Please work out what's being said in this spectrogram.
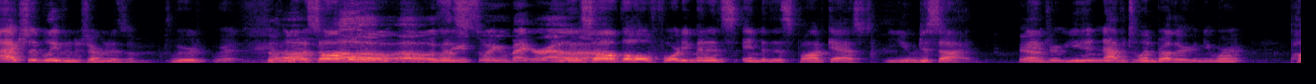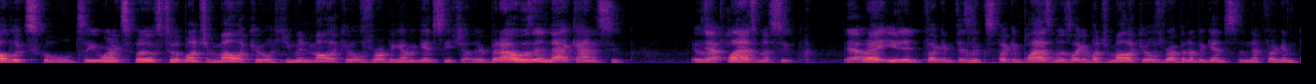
I actually believe in determinism. We were, we're, I'm oh, gonna solve the oh, whole. oh I'm so gonna you're swinging back around. I'm gonna huh? solve the whole 40 minutes into this podcast. You decide, yeah Andrew. You didn't have a twin brother, and you weren't public schooled, so you weren't exposed to a bunch of molecule, human molecules rubbing up against each other. But I was in that kind of soup. It was Yeah. a plasma soup, yeah right? You did fucking physics. Fucking plasma is like a bunch of molecules rubbing up against, and they're fucking.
